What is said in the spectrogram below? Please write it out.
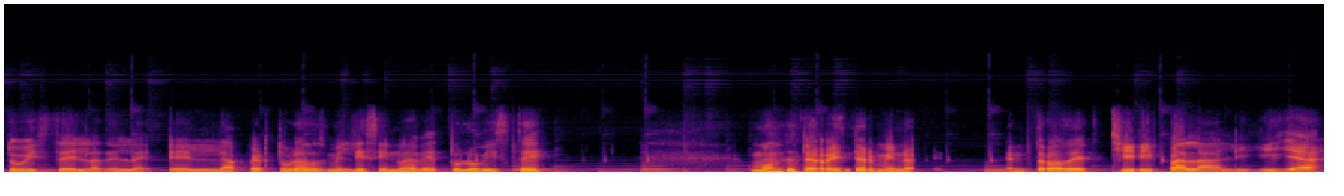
¿tuviste la de la, apertura 2019? ¿Tú lo viste? Monterrey terminó, entró de chiripa a la liguilla.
